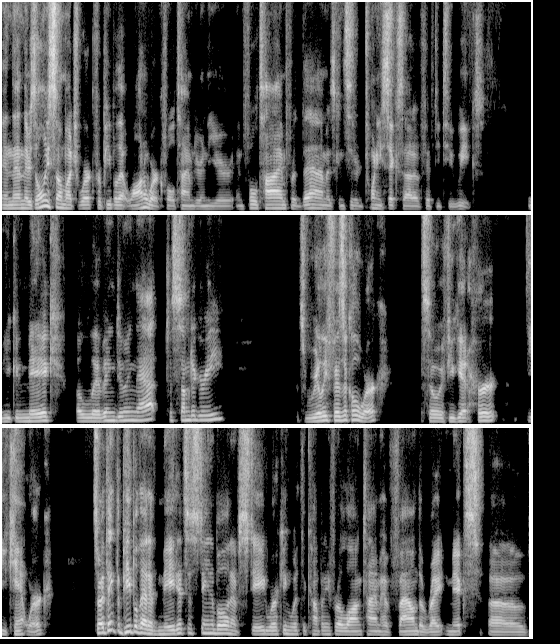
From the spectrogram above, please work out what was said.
And then there's only so much work for people that want to work full time during the year, and full time for them is considered 26 out of 52 weeks. And you can make a living doing that to some degree. It's really physical work. So if you get hurt, you can't work. So I think the people that have made it sustainable and have stayed working with the company for a long time have found the right mix of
